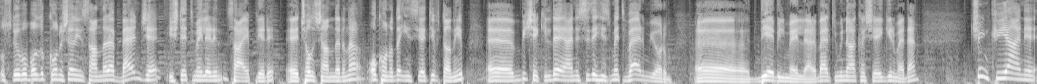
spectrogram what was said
uslubu bozuk konuşan insanlara bence işletmelerin sahipleri e, çalışanlarına o konuda inisiyatif tanıyıp e, bir şekilde yani size hizmet vermiyorum e, diyebilmeliler. Belki münakaşaya girmeden çünkü yani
